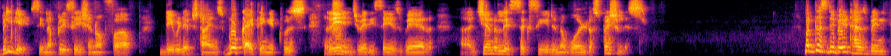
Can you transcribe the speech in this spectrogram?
Bill Gates in appreciation of uh, David Epstein's book. I think it was Range, where he says, Where uh, generalists succeed in a world of specialists. But this debate has been,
